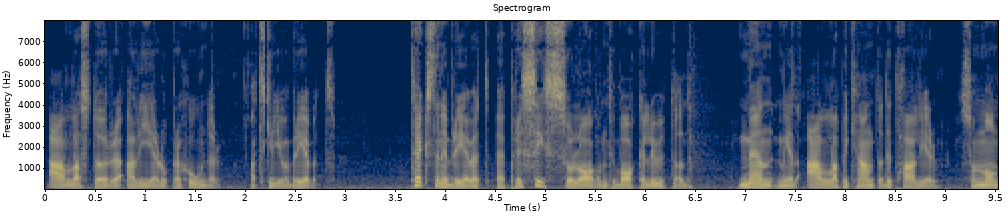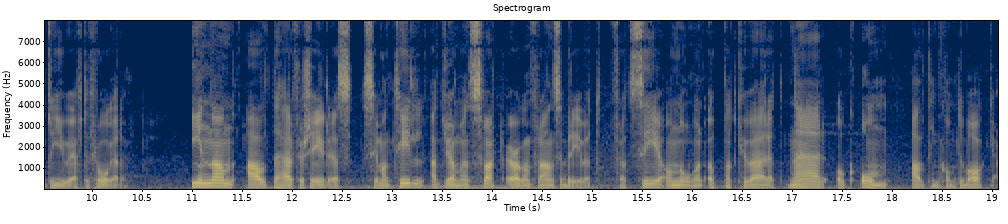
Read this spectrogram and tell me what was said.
alla större allierade operationer, att skriva brevet. Texten i brevet är precis så lagom tillbakalutad, men med alla pikanta detaljer som Montague efterfrågade. Innan allt det här förseglades ser man till att gömma en svart ögonfrans i brevet för att se om någon öppnat kuvertet när och om allting kom tillbaka.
